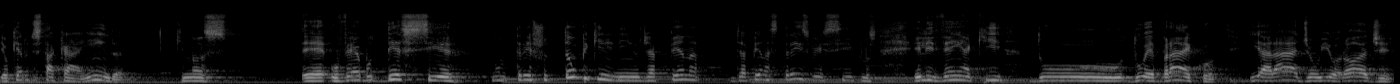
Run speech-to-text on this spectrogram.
eu quero destacar ainda que nós, é, o verbo descer, num trecho tão pequenininho, de apenas, de apenas três versículos, ele vem aqui do, do hebraico, Iarad ou Iorod,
